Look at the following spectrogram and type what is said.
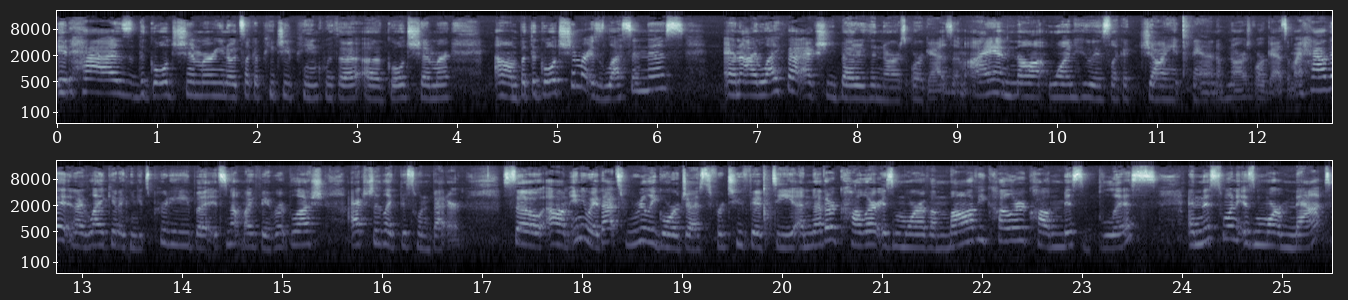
It has the gold shimmer, you know, it's like a peachy pink with a, a gold shimmer, um, but the gold shimmer is less in this and I like that actually better than NARS Orgasm. I am not one who is like a giant fan of NARS Orgasm. I have it and I like it. I think it's pretty, but it's not my favorite blush. I actually like this one better. So um, anyway, that's really gorgeous for 250 Another color is more of a mauve color called Miss Bliss. And this one is more matte,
